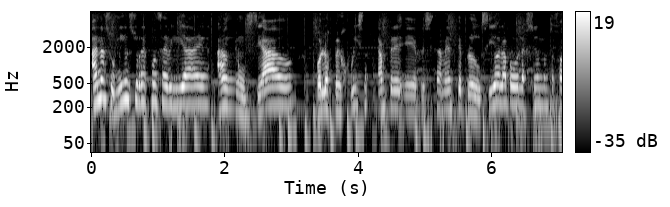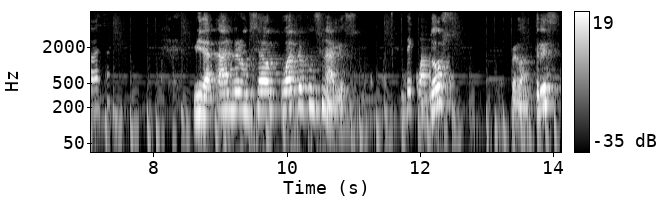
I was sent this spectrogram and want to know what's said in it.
¿han asumido sus responsabilidades? ¿Han denunciado por los perjuicios que han eh, precisamente producido a la población de Antofagasta? Mira, han renunciado cuatro funcionarios. ¿De cuatro? Dos, perdón, tres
